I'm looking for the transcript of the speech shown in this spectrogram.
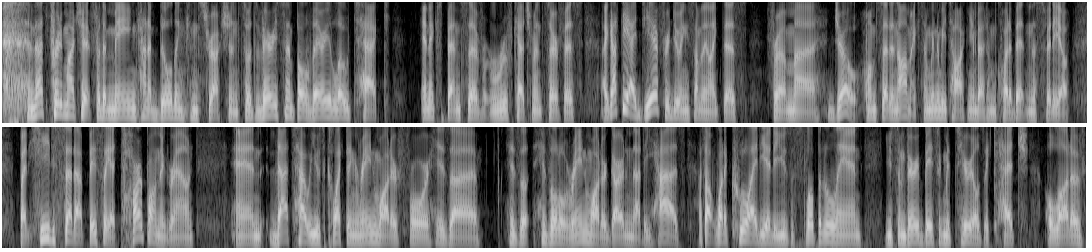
and that's pretty much it for the main kind of building construction. So it's very simple, very low tech, inexpensive roof catchment surface. I got the idea for doing something like this from uh, Joe, Homesteadonomics. I'm gonna be talking about him quite a bit in this video. But he set up basically a tarp on the ground and that's how he was collecting rainwater for his, uh, his, his little rainwater garden that he has. I thought what a cool idea to use the slope of the land, use some very basic materials to catch a lot of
